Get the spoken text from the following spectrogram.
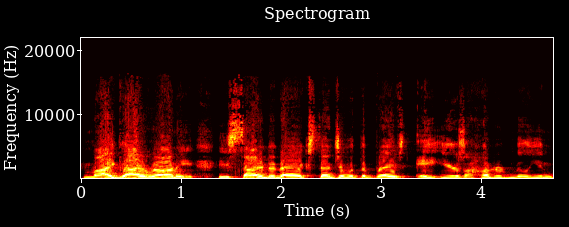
my guy Ronnie, he signed an extension with the Braves, eight years, $100 million.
